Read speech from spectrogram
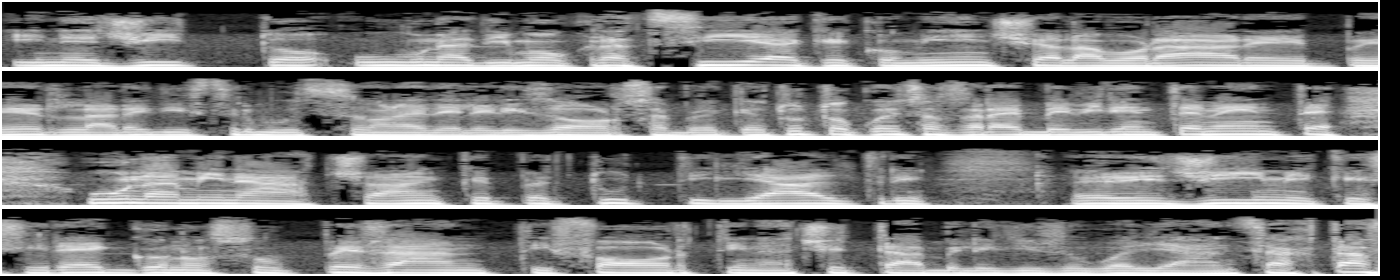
in Egitto una democrazia che cominci a lavorare per la redistribuzione delle delle risorse, perché tutto questo sarebbe evidentemente una minaccia anche per tutti gli altri eh, regimi che si reggono su pesanti, forti, inaccettabili disuguaglianze. Akhtar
